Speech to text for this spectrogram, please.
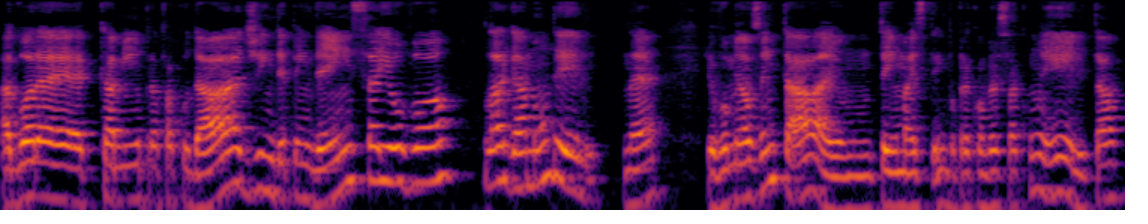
agora é caminho para a faculdade, independência e eu vou largar a mão dele, né? Eu vou me ausentar, eu não tenho mais tempo para conversar com ele e tal.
